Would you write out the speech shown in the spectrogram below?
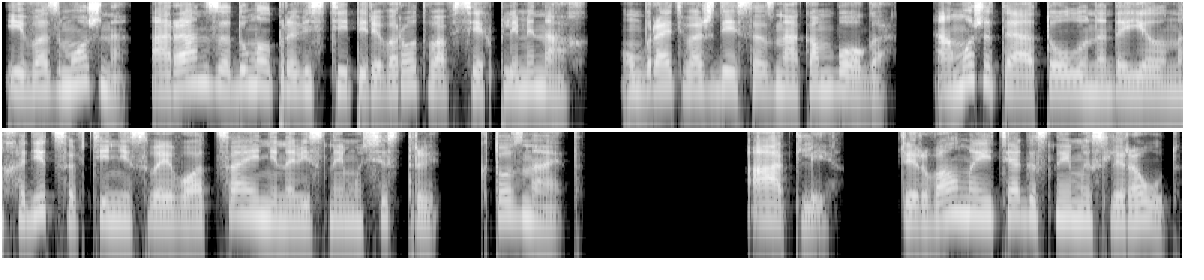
И, возможно, Аран задумал провести переворот во всех племенах, убрать вождей со знаком Бога. А может, и Атолу надоело находиться в тени своего отца и ненавистной ему сестры. Кто знает. «Атли», – прервал мои тягостные мысли Раут.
